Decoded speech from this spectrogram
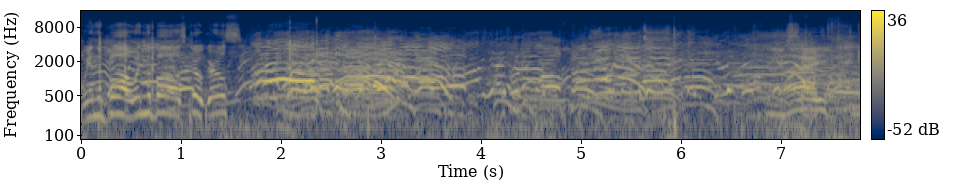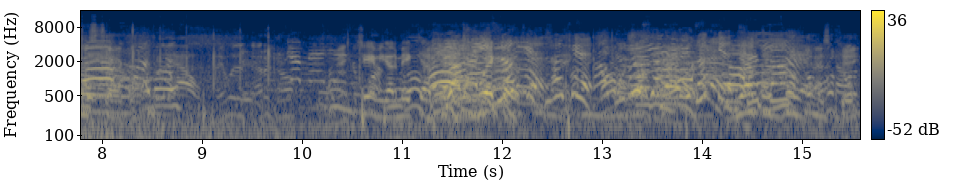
Win the ball, win the ball. Let's go, girls. Nice. Nice tackle. Jamie, you gotta make that pass quicker. Look it. Look it. Nice, Kate.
